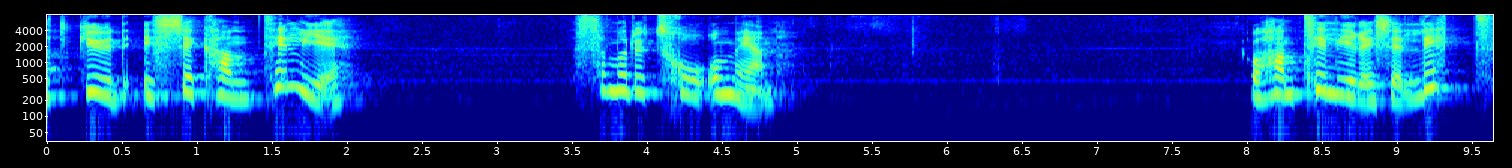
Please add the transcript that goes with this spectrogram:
at Gud ikke kan tilgi, så må du tro om igjen. Og han tilgir ikke litt.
